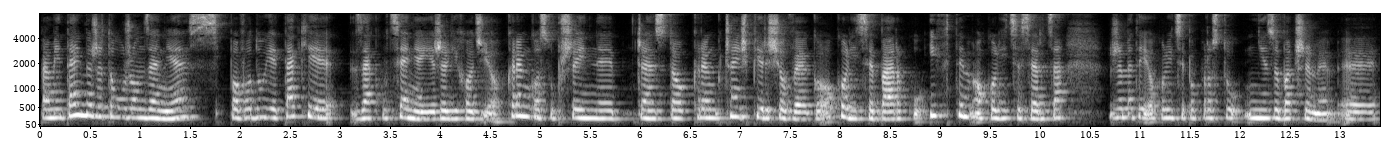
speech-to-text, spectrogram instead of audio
Pamiętajmy, że to urządzenie spowoduje takie zakłócenia, jeżeli chodzi o kręgosłup szyjny, często kręg, część piersiowego, okolice barku i w tym okolice serca, że my tej okolicy po prostu nie zobaczymy. E,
